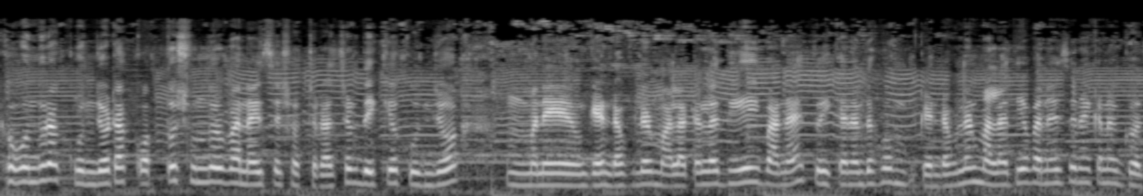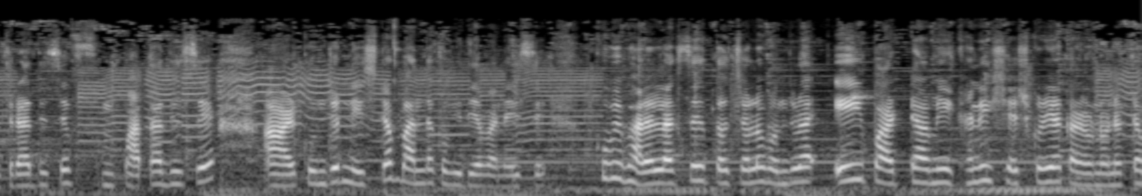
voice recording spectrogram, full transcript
দেখো বন্ধুরা, কুঞ্জটা কত সুন্দর বানাইছে সচরাচর। দেখিও কুঞ্জ মানে গেন্দা ফুলের মালা টালা দিয়েই বানায়। তো এখানে দেখো, গেন্দা ফুলের মালা দিয়ে বানাইছে না, এখানে গজরা দিছে পাতা দিছে, আর কুঞ্জর নিচটা বাঁধাকপি দিয়ে বানাইছে। খুবই ভালো লাগছে। তো চলো বন্ধুরা, এই পার্টটা আমি এখানেই শেষ করি, কারণ অনেকটা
